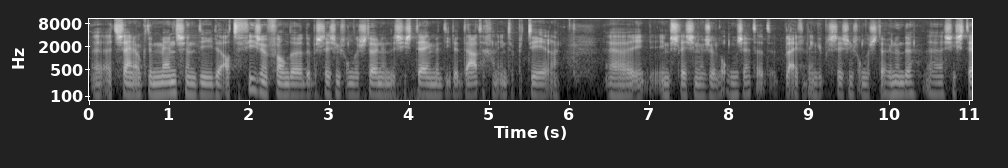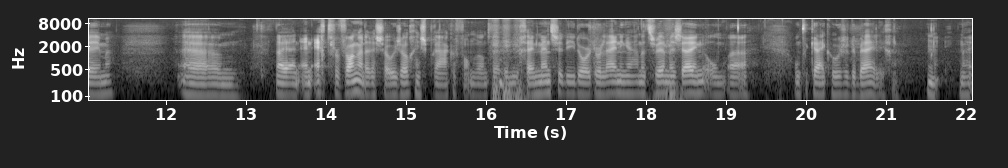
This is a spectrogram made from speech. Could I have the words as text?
Eh, het zijn ook de mensen die de adviezen van de, de beslissingsondersteunende systemen, die de data gaan interpreteren, eh, in, in beslissingen zullen omzetten. Het, het blijven denk ik beslissingsondersteunende eh, systemen. Ehm, nou ja, en, en echt vervangen, daar is sowieso geen sprake van, want we hebben nu geen mensen die door, door leidingen aan het zwemmen zijn om, eh, om te kijken hoe ze erbij liggen. Nee. nee.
